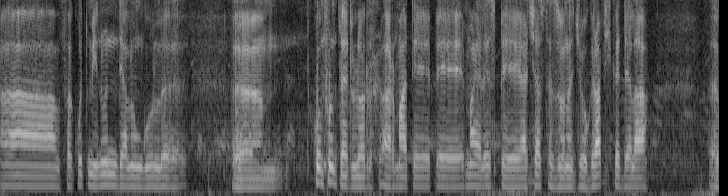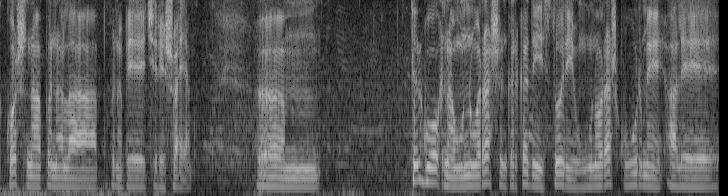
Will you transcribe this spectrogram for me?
a făcut minuni de-a lungul uh, um, confruntărilor armate, pe, mai ales pe această zonă geografică de la uh, Coșna până, la, până pe Cireșoaia. Um, Târgu Ocna, un oraș încărcat de istorie, un oraș cu urme ale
